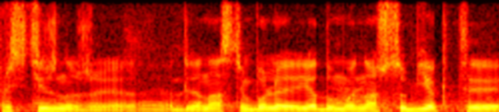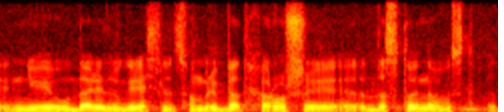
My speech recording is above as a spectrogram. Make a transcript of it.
престижно же для нас, тем более, я думаю, наш субъект не ударит в грязь лицом. Ребята хорошие, достойно выступят.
